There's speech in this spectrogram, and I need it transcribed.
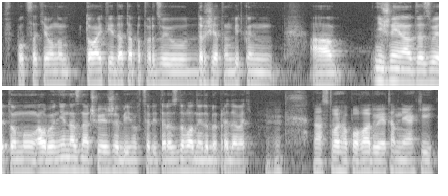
v podstate ono, to aj tie data potvrdzujú, držia ten Bitcoin a nič nenadvezuje tomu, alebo nenaznačuje, že by ho chceli teraz v dohľadnej dobe predávať. Uh-huh. No a z tvojho pohľadu je tam nejaký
